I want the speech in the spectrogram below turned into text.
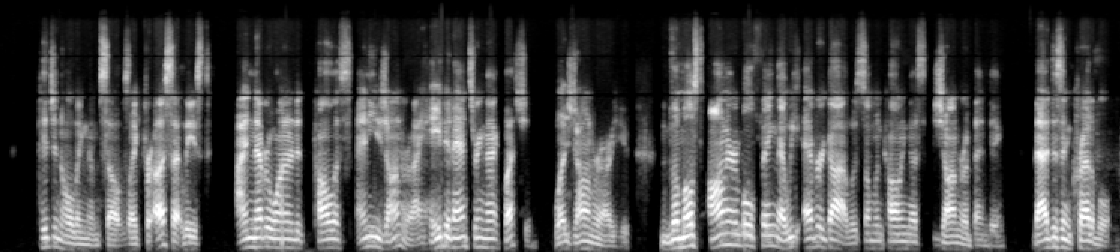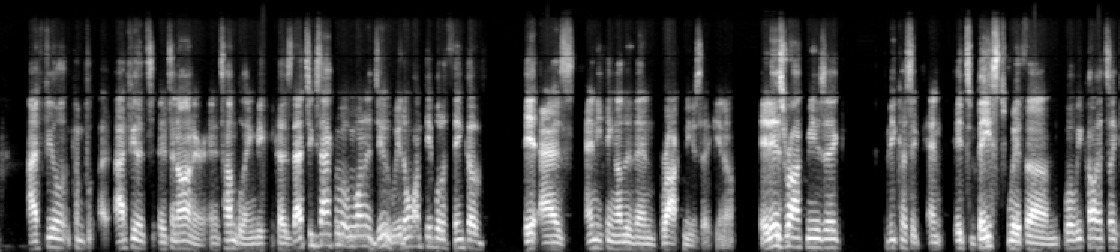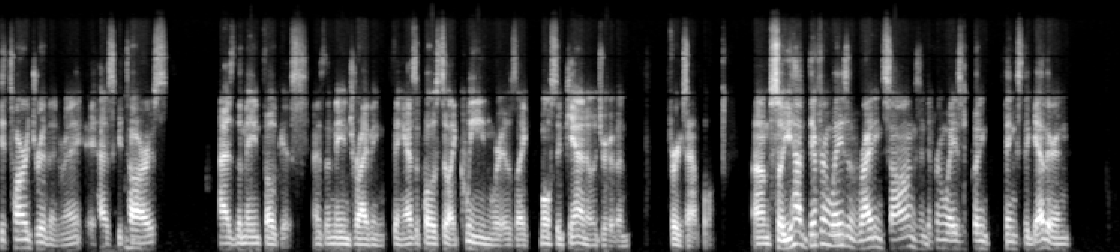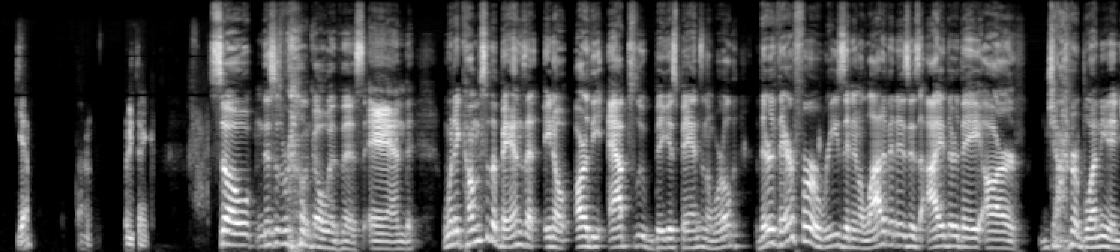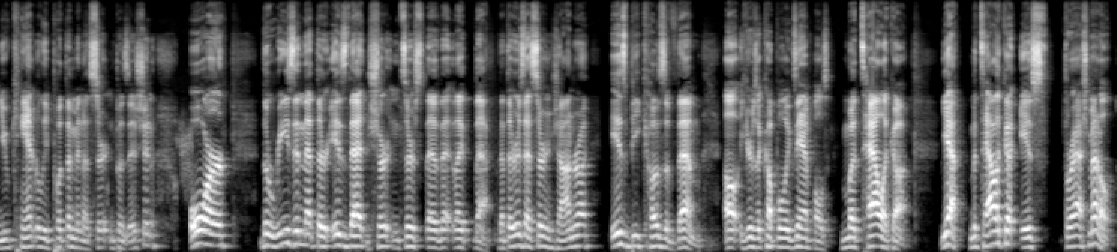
pigeonholing themselves. Like for us, at least, I never wanted to call us any genre. I hated answering that question. What genre are you? The most honorable thing that we ever got was someone calling us genre bending. That is incredible. I feel I feel it's it's an honor and it's humbling because that's exactly what we want to do. We don't want people to think of it as anything other than rock music, you know. It is rock music because it and it's based with um what we call it's like guitar driven, right? It has mm-hmm. guitars as the main focus, as the main driving thing, as opposed to like Queen, where it was like mostly piano driven, for example. Um, so you have different ways of writing songs and different ways of putting things together. And yeah, what do you think? So this is where I'll go with this. And when it comes to the bands that you know are the absolute biggest bands in the world, they're there for a reason, and a lot of it is is either they are genre blending and you can't really put them in a certain position, or the reason that there is that certain that like that that there is that certain genre is because of them. Uh, here's a couple examples. Metallica. Yeah, Metallica is thrash metal.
